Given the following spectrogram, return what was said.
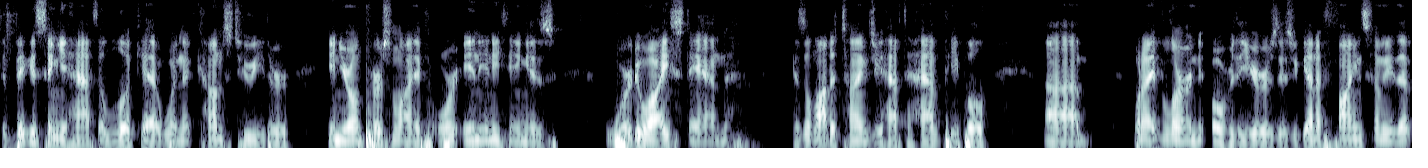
The biggest thing you have to look at when it comes to either in your own personal life or in anything is where do I stand? Because a lot of times you have to have people. Um, what I've learned over the years is you got to find somebody that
